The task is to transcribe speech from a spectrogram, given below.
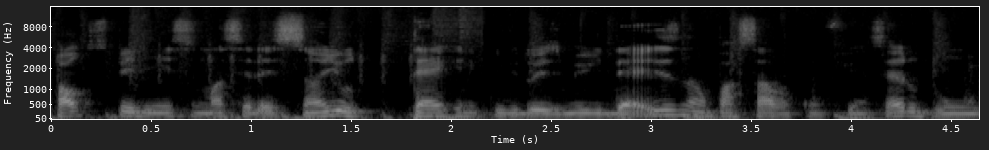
Falta experiência numa seleção e o técnico de 2010 não passava confiança, era o Dunga.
